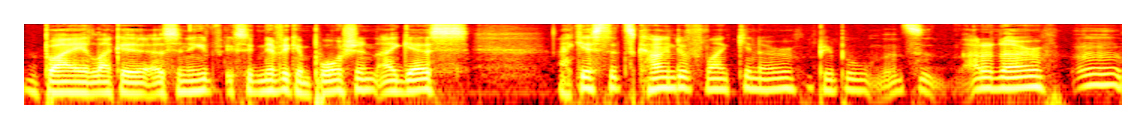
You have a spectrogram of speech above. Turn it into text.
by, like, a, a significant portion, I guess. I guess that's kind of like, you know, people. That's, I don't know. Mm,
